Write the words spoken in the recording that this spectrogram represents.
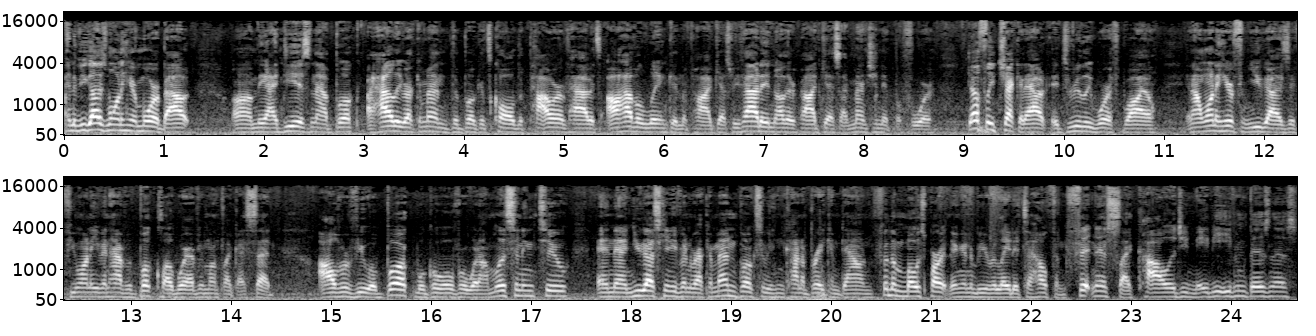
And if you guys want to hear more about um, the ideas in that book, I highly recommend the book. It's called The Power of Habits. I'll have a link in the podcast. We've had it in other podcasts, I've mentioned it before. Definitely check it out, it's really worthwhile. And I want to hear from you guys if you want to even have a book club where every month, like I said, I'll review a book, we'll go over what I'm listening to, and then you guys can even recommend books so we can kind of break them down. For the most part, they're going to be related to health and fitness, psychology, maybe even business,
